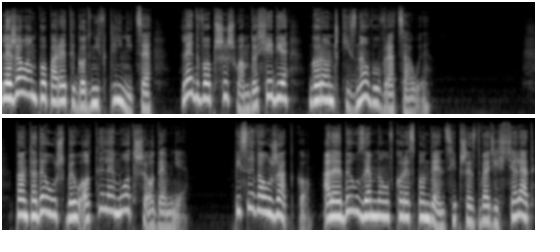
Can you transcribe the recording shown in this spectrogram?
Leżałam po parę tygodni w klinice. Ledwo przyszłam do siebie, gorączki znowu wracały. Pan Tadeusz był o tyle młodszy ode mnie. Pisywał rzadko, ale był ze mną w korespondencji przez dwadzieścia lat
